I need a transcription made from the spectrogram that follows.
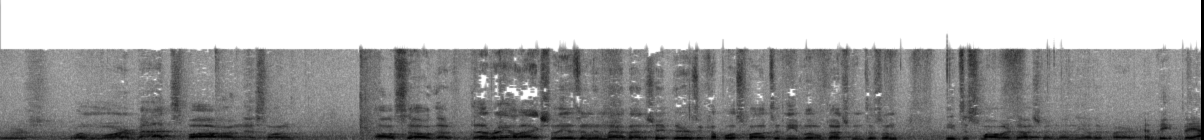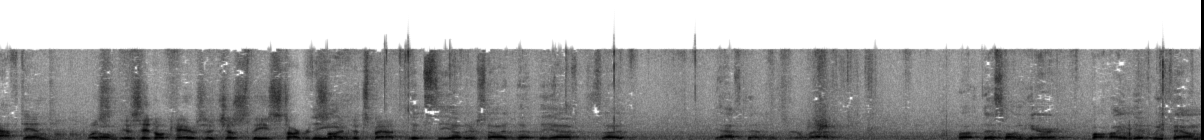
There's one more bad spot on this one also. The, the rail actually isn't in that bad shape. There is a couple of spots that need little Dutchmans. This one needs a smaller Dutchman than the other part. And the, the aft end, was um, is it okay or is it just the starboard the, side that's bad? It's the other side that the aft side, the aft end was real bad. But this one here behind it we found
